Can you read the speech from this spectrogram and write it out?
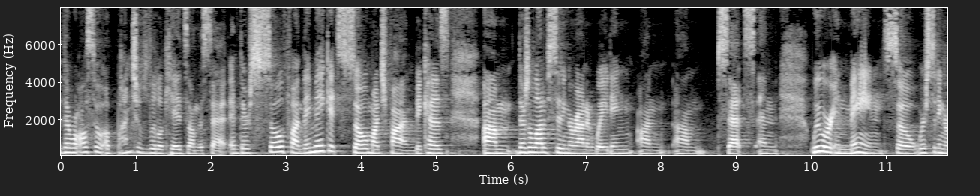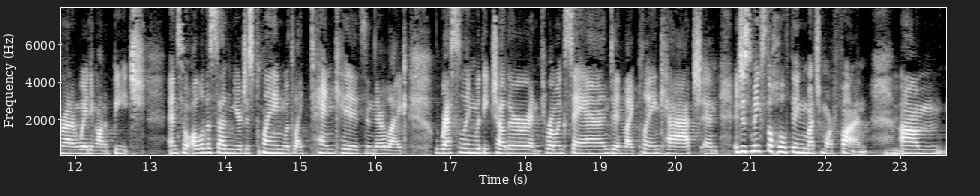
there were also a bunch of little kids on the set, and they're so fun. They make it so much fun because um, there's a lot of sitting around and waiting on um, sets. And we were in Maine, so we're sitting around and waiting on a beach. And so all of a sudden, you're just playing with like 10 kids, and they're like wrestling with each other and throwing sand and like playing catch. And it just makes the whole thing much more fun. Mm-hmm. Um,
